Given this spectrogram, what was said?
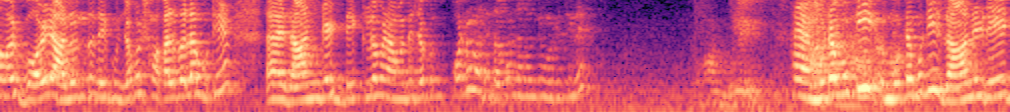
আমার বরের আনন্দ দেখুন যখন সকালবেলা উঠে রান রেট দেখল মানে আমাদের যখন কটা বাজে তখন যখন তুমি উঠেছিলে? হ্যাঁ মোটামুটি মোটামুটি রান রেট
